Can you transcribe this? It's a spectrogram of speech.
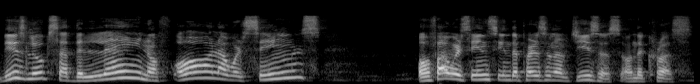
This looks at the laying of all our sins, of our sins in the person of Jesus on the cross.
